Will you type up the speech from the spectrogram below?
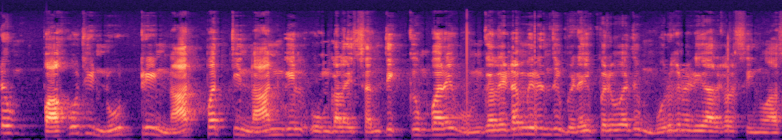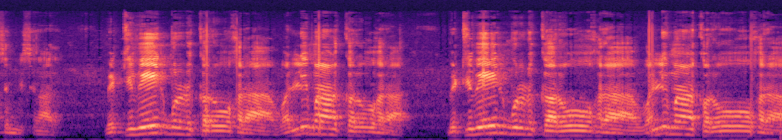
மீண்டும் பகுதி நூற்றி நாற்பத்தி நான்கில் உங்களை சந்திக்கும் வரை உங்களிடமிருந்து விடைபெறுவது முருகனடியார்கள் சீனிவாசன் விஸ்வநாதன். வெற்றிவேல் முருடு கரோகரா வள்ளிமணால் கரோகரா வெற்றிவேல் முருடு கரோகரா வள்ளிமணால் கரோகரா.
